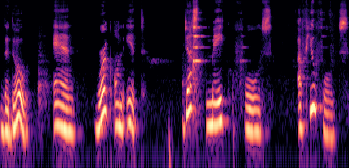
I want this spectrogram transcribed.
the dough and work on it. Just make folds, a few folds.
